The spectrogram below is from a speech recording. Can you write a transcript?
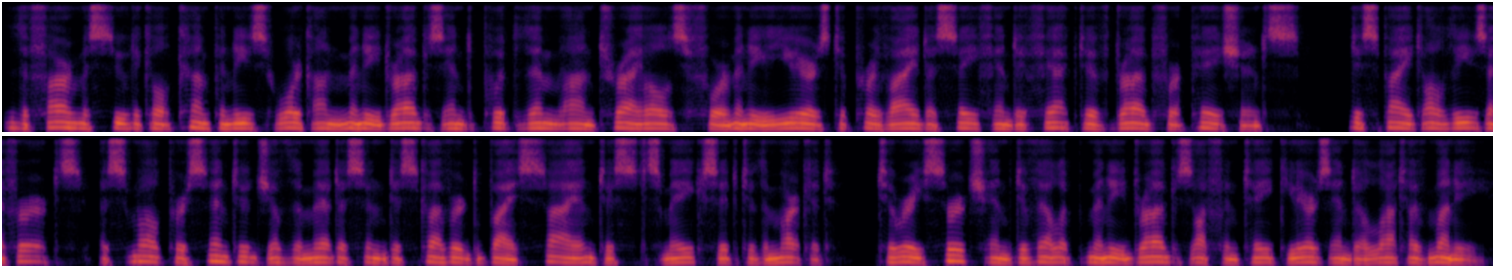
The pharmaceutical companies work on many drugs and put them on trials for many years to provide a safe and effective drug for patients. Despite all these efforts, a small percentage of the medicine discovered by scientists makes it to the market. To research and develop many drugs often take years and a lot of money.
